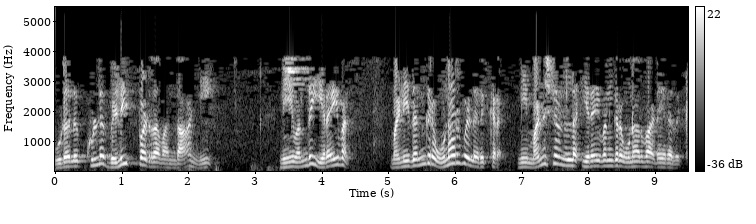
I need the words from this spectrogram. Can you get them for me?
உடலுக்குள்ள வெளிப்படுறவன் தான் நீ. நீ வந்து இறைவன். மனிதன்கிற உணர்வில் இருக்கிற நீ மனுஷன் இல்ல இறைவன்கிற உணர்வு அடையிறதுக்கு.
